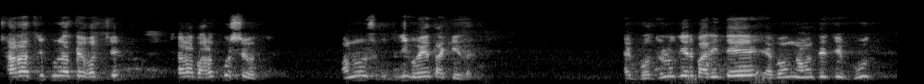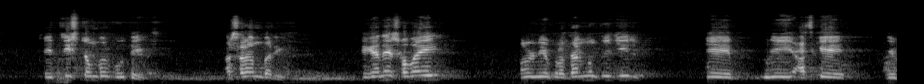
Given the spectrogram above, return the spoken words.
সারা ত্রিপুরাতে হচ্ছে, সারা ভারতবর্ষে হচ্ছে। মানুষ উদ্গ্রীব হয়ে তাকিয়ে থাকে। এক ভদ্রলোকের বাড়িতে এবং আমাদের যে বুথ, সেই ত্রিশ নম্বর বুথে আসারাম বাড়ি সেখানে সবাই মাননীয় প্রধানমন্ত্রীজির যে উনি আজকে যে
